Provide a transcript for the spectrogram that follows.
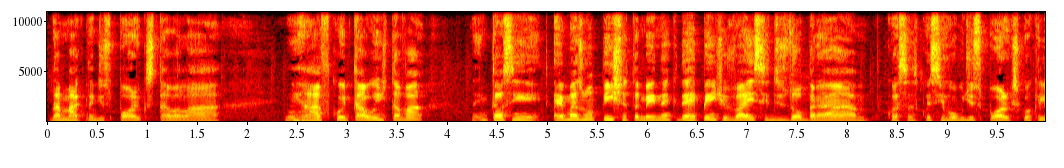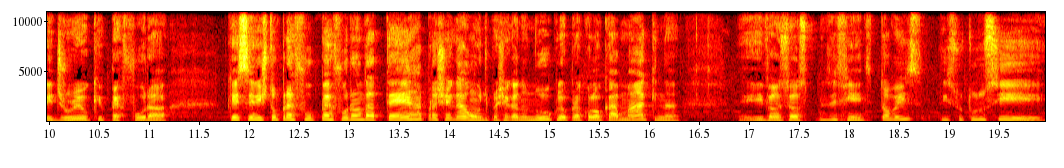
da máquina de Sporks que tava lá em Rafco e tal. A gente tava. Então, assim, é mais uma pista também, né? Que de repente vai se desdobrar com, essas, com esse roubo de Sporks, com aquele drill que perfura. Porque assim, eles estão perfu- perfurando a terra para chegar onde? Para chegar no núcleo, para colocar a máquina. E vai enfim, talvez isso tudo se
